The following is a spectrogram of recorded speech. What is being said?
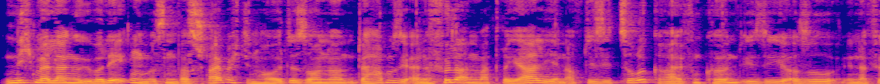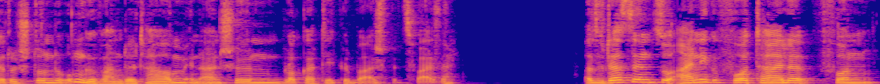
nicht mehr lange überlegen müssen, was schreibe ich denn heute, sondern da haben Sie eine Fülle an Materialien, auf die Sie zurückgreifen können, die Sie also in einer Viertelstunde umgewandelt haben in einen schönen Blogartikel beispielsweise. Also das sind so einige Vorteile von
